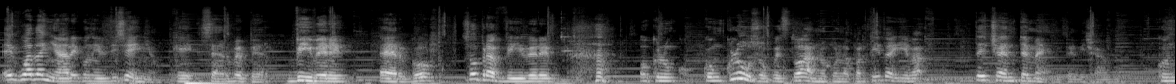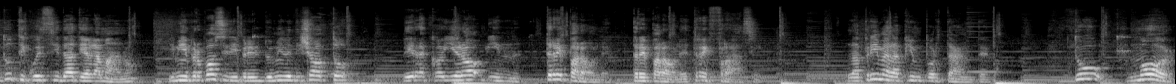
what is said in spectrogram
e guadagnare con il disegno, che serve per vivere, ergo sopravvivere. Ho concluso questo anno con la partita IVA decentemente, diciamo. Con tutti questi dati alla mano, i miei propositi per il 2018 li raccoglierò in tre parole, tre parole, tre frasi. La prima è la più importante. Do more.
